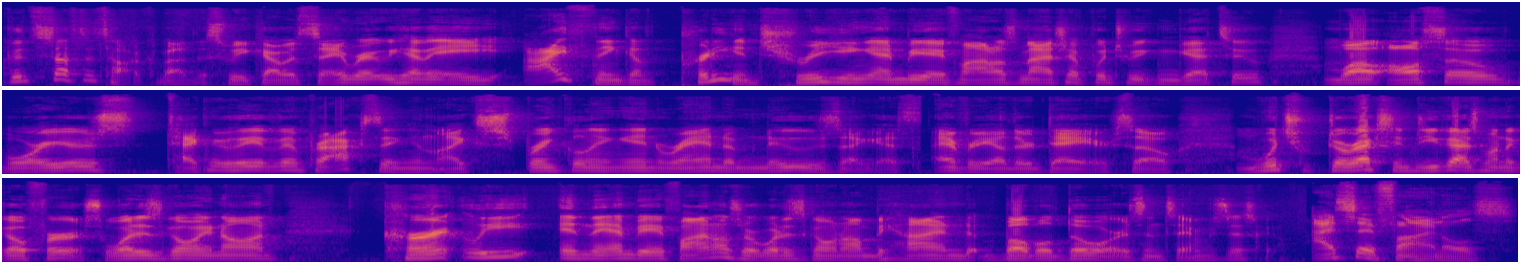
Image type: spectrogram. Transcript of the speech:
Good stuff to talk about this week, I would say. Right, we have a, I think, a pretty intriguing NBA Finals matchup, which we can get to, while also Warriors technically have been practicing and like sprinkling in random news, I guess, every other day or so. Which direction do you guys want to go first? What is going on currently in the NBA Finals, or what is going on behind bubble doors in San Francisco? I say finals.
